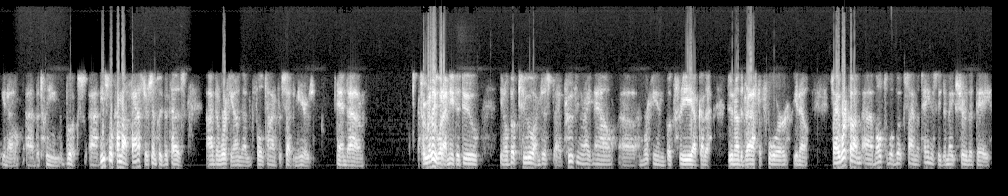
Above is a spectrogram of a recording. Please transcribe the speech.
you know, uh, between books. Uh, these will come out faster simply because I've been working on them full time for seven years, and um, so really what I need to do, you know, book two, I'm just uh, proofing right now. Uh, I'm working in book three. I've got to do another draft of four, you know. So I work on uh, multiple books simultaneously to make sure that they,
